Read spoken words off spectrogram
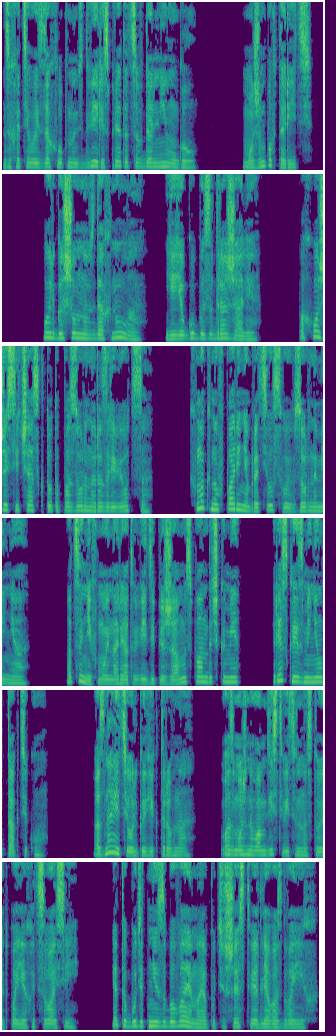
Захотелось захлопнуть дверь и спрятаться в дальний угол. Можем повторить. Ольга шумно вздохнула, ее губы задрожали. Похоже, сейчас кто-то позорно разревется. Хмыкнув, парень обратил свой взор на меня. Оценив мой наряд в виде пижамы с пандочками, резко изменил тактику. «А знаете, Ольга Викторовна, возможно, вам действительно стоит поехать с Васей. Это будет незабываемое путешествие для вас двоих».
